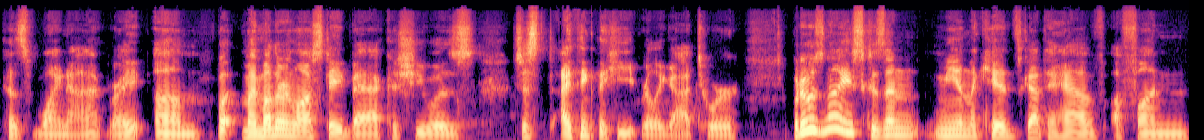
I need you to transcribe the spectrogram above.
because why not right? Um but my mother-in-law stayed back because she was just i think the heat really got to her. But it was nice because then me and the kids got to have a fun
